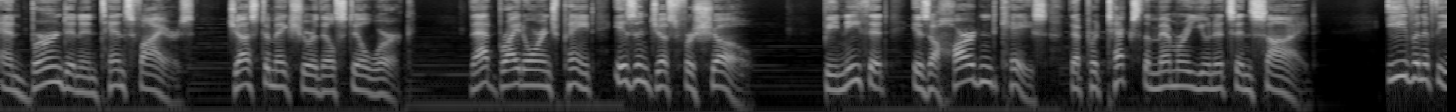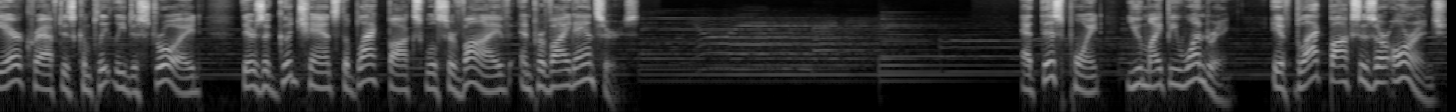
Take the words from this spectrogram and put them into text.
and burned in intense fires just to make sure they'll still work. That bright orange paint isn't just for show. Beneath it is a hardened case that protects the memory units inside. Even if the aircraft is completely destroyed, there's a good chance the black box will survive and provide answers. At this point, you might be wondering, if black boxes are orange,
